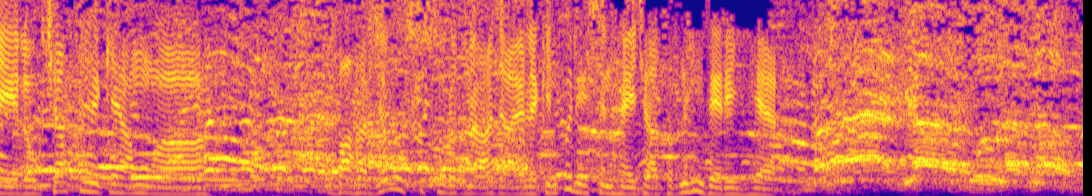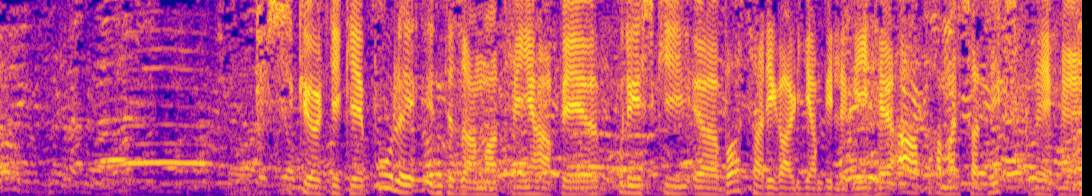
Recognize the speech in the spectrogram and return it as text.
हालाँकि लोग चाहते हैं कि हम बाहर जुलूस उसकी सूरत में आ जाए, लेकिन पुलिस इन्हें इजाज़त नहीं दे रही है। सिक्योरिटी के पूरे इंतज़ाम हैं यहाँ पे। पुलिस की बहुत सारी गाड़ियाँ भी लगी है। आप हमारे साथ देख सकते हैं।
